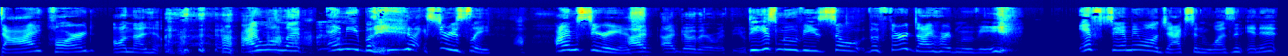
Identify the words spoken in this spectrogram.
die hard on that hill. I will let anybody like seriously. I'm serious. I'd, I'd go there with you. These movies, so the third Die Hard movie, if Samuel L. Jackson wasn't in it,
